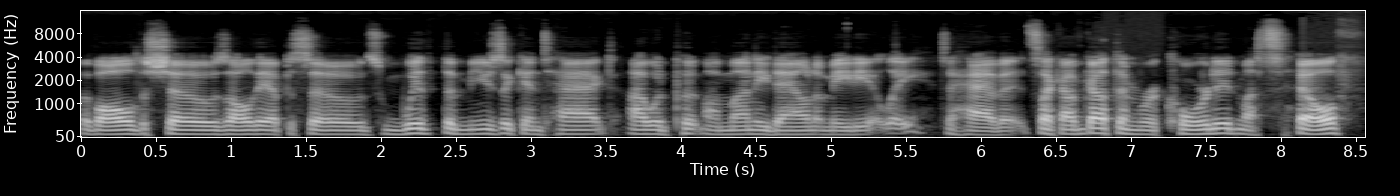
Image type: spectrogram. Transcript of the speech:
of all the shows, all the episodes with the music intact, I would put my money down immediately to have it. It's like I've got them recorded myself,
